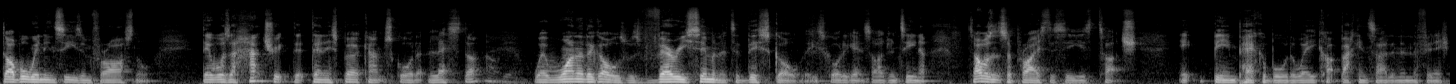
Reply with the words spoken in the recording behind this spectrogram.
double winning season for Arsenal, there was a hat trick that Dennis Bergkamp scored at Leicester Oh yeah. where one of the goals was very similar to this goal that he scored against Argentina. So I wasn't surprised to see his touch it be impeccable, the way he cut back inside and then the finish.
